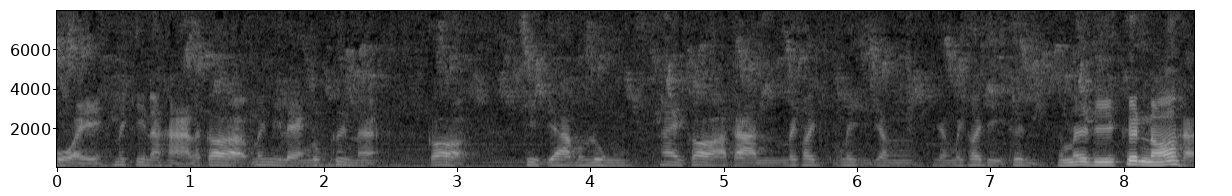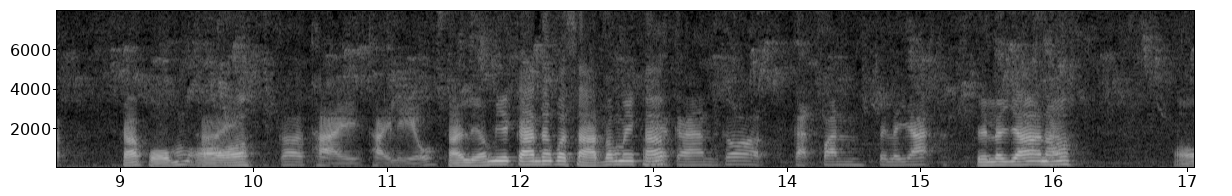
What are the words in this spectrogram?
ป่วยไม่กินอาหารแล้วก็ไม่มีแรงลุกขึ้นนะฮะก็ฉีดยาบำรุงให้ก็อาการไม่ค่อยไม่ยังยังไม่ค่อยดีขึ้นไม่ดีขึ้นเนาะครับครับ ผมอ๋อถ่ายก็ถ่ายถ่ายเหลวสายเหลียวมีอาการทางประสาทบ้างไหมครับมีอาการก็กัดฟันเป็นระยะ เป็นระยะเนาะอ๋อ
